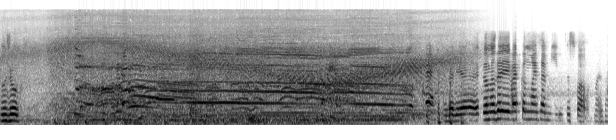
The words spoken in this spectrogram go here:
No jogo. É, mas ele é, pelo menos ele vai ficando mais amigo, pessoal. Mas, ó,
